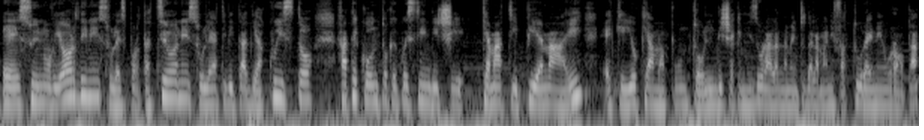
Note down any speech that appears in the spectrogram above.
E sui nuovi ordini, sulle esportazioni, sulle attività di acquisto, fate conto che questi indici chiamati PMI e che io chiamo appunto l'indice che misura l'andamento della manifattura in Europa,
